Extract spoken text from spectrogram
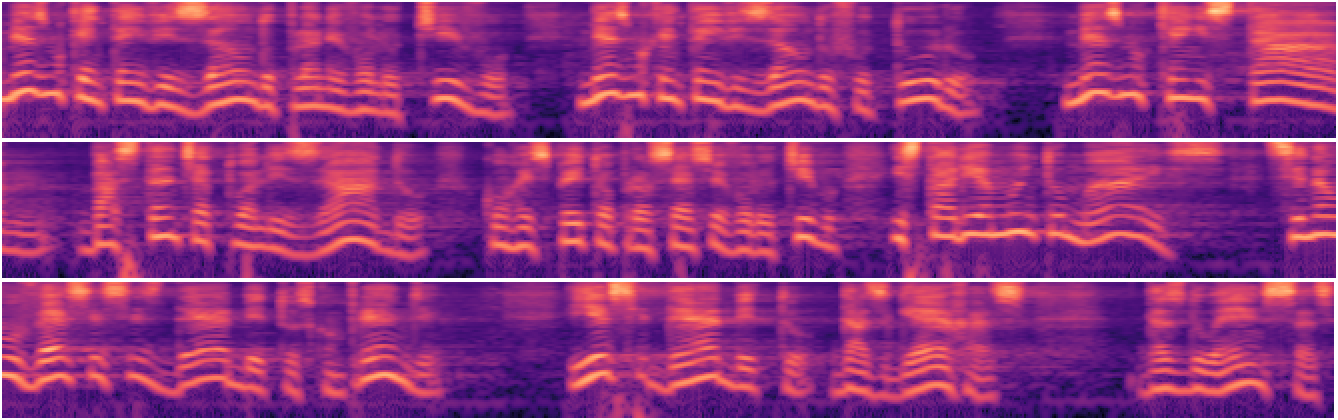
Mesmo quem tem visão do plano evolutivo, mesmo quem tem visão do futuro, mesmo quem está bastante atualizado com respeito ao processo evolutivo, estaria muito mais se não houvesse esses débitos, compreende? E esse débito das guerras, das doenças,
